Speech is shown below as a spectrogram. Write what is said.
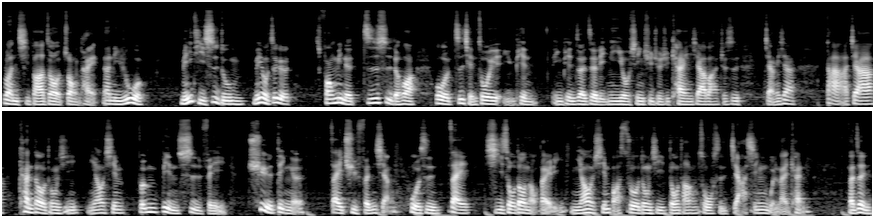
乱七八糟的状态。那你如果媒体试读没有这个方面的知识的话，我之前做一个影片，影片在这里，你有兴趣就去看一下吧，就是讲一下大家看到的东西，你要先分辨是非，确定了。再去分享，或者是再吸收到脑袋里，你要先把所有东西都当做是假新闻来看。反正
